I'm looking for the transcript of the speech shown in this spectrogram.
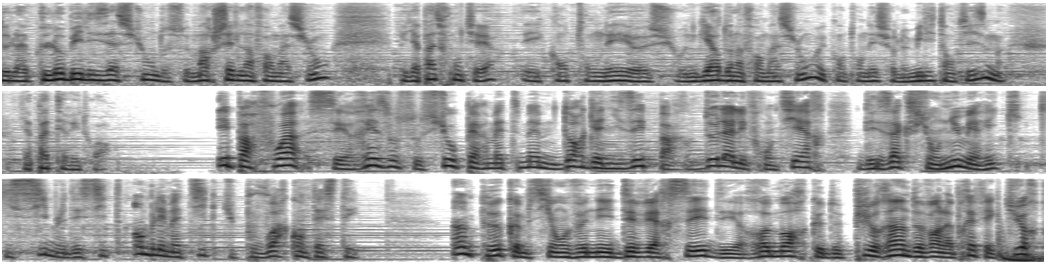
de la globalisation de ce marché de l'information, il n'y a pas de frontières. Et quand on est sur une guerre de l'information et quand on est sur le militantisme, il n'y a pas de territoire. Et parfois, ces réseaux sociaux permettent même d'organiser par-delà les frontières des actions numériques qui ciblent des sites emblématiques du pouvoir contesté. Un peu comme si on venait déverser des remorques de purin devant la préfecture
